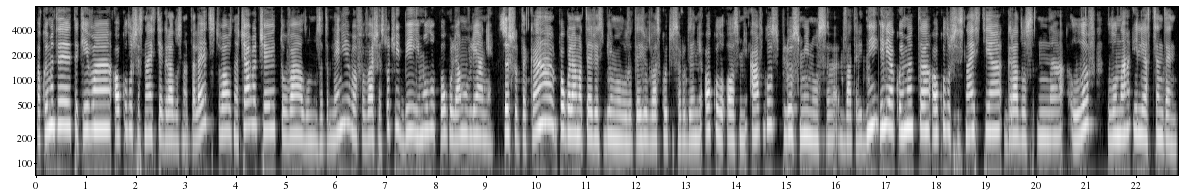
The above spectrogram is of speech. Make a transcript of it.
Ако имате такива около 16 градус на Талец, това означава, че това лунно затъмнение в вашия случай би имало по-голямо влияние. Също така, по-голяма тежест би имало за тези от вас, които са родени около 8 август, плюс-минус 2-3 дни, или ако имат около 16 градус градус на Лъв, Луна или Асцендент.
